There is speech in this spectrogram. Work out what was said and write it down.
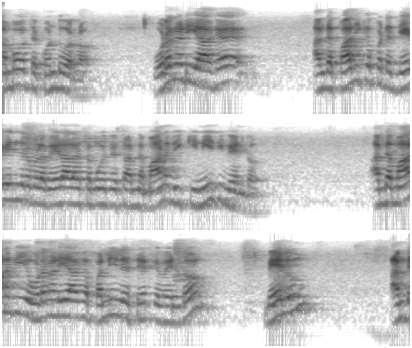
சம்பவத்தை கொண்டு வர்றோம். உடனடியாக அந்த பாதிக்கப்பட்ட தேவேந்திரகுல வேளாளர் சமூகத்தை சார்ந்த மாணவிக்கு நீதி வேண்டும். அந்த மாணவியை உடனடியாக பள்ளியில் சேர்க்க வேண்டும். மேலும் அந்த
